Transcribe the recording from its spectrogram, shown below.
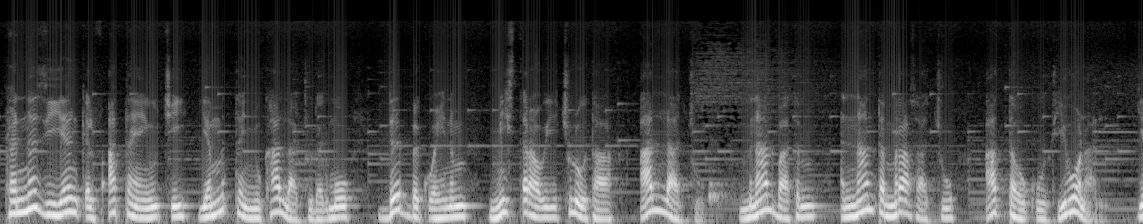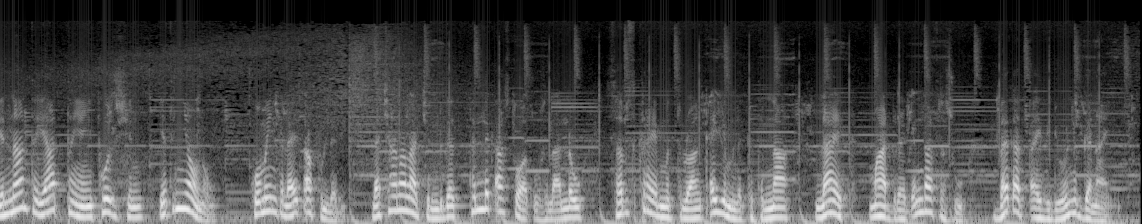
ከነዚህ የእንቅልፍ አተኛኝ ውጪ የምተኙ ካላችሁ ደግሞ ድብቅ ወይንም ሚስጥራዊ ችሎታ አላችሁ። ምናልባትም እናንተም ራሳችሁ አታውቁት ይሆናል። የእናንተ የአተኛኝ position የትኛው ነው? comment ላይ ጻፉልን። ለቻናላችን እድገት ትልቅ አስተዋጽኦ ስላለው subscribe የምትሏን ቀይ ምልክትና like ማድረግ እንዳትረሱ። በቀጣይ ቪዲዮ እንገናኝ።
